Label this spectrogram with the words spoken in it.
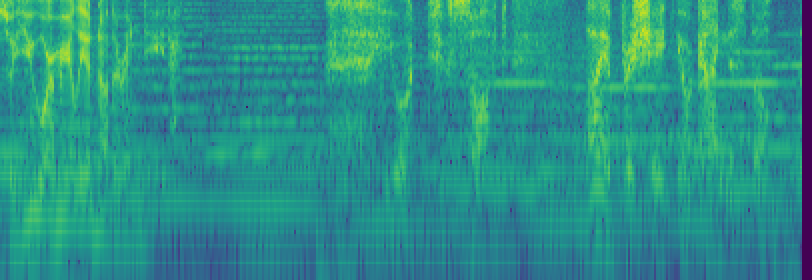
so you are merely another in need. You're too soft. I appreciate your kindness, though. The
